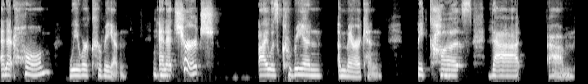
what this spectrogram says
And at home, we were Korean. Mm-hmm. And at church, I was Korean American because mm. that um,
